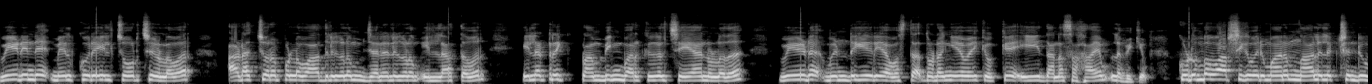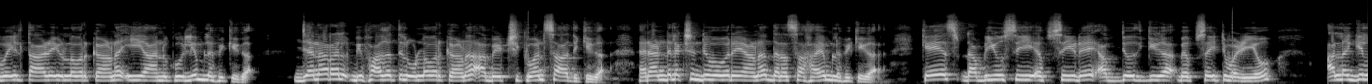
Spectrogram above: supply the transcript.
വീടിന്റെ മേൽക്കൂരയിൽ ചോർച്ചയുള്ളവർ അടച്ചുറപ്പുള്ള വാതിലുകളും ജനലുകളും ഇല്ലാത്തവർ ഇലക്ട്രിക് പ്ലംബിംഗ് വർക്കുകൾ ചെയ്യാനുള്ളത് വീട് വിണ്ടുകീറിയ അവസ്ഥ തുടങ്ങിയവയ്ക്കൊക്കെ ഈ ധനസഹായം ലഭിക്കും. കുടുംബ വാർഷിക വരുമാനം നാല് ലക്ഷം രൂപയിൽ താഴെയുള്ളവർക്കാണ് ഈ ആനുകൂല്യം ലഭിക്കുക. ജനറൽ വിഭാഗത്തിൽ ഉള്ളവർക്കാണ് അപേക്ഷിക്കുവാൻ സാധിക്കുക. രണ്ട് ലക്ഷം രൂപ വരെയാണ് ധനസഹായം ലഭിക്കുക. K S W C F സിയുടെ ഔദ്യോഗിക വെബ്സൈറ്റ് വഴിയോ അല്ലെങ്കിൽ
